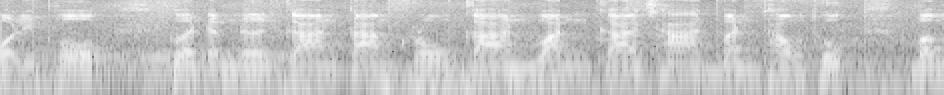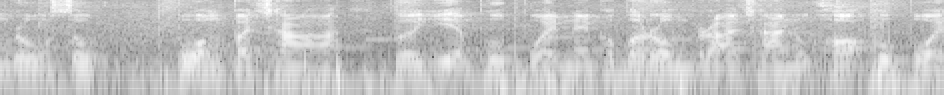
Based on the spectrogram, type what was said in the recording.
บริโภค เพื่อดำเนินการตามโครงการวันกาชาติบรรเทาทุกข์บำรุงสุข ปวงประชา เพื่อเยี่ยมผู้ป่วยในพระบรมราชานุเคราะห์ผู้ป่วย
